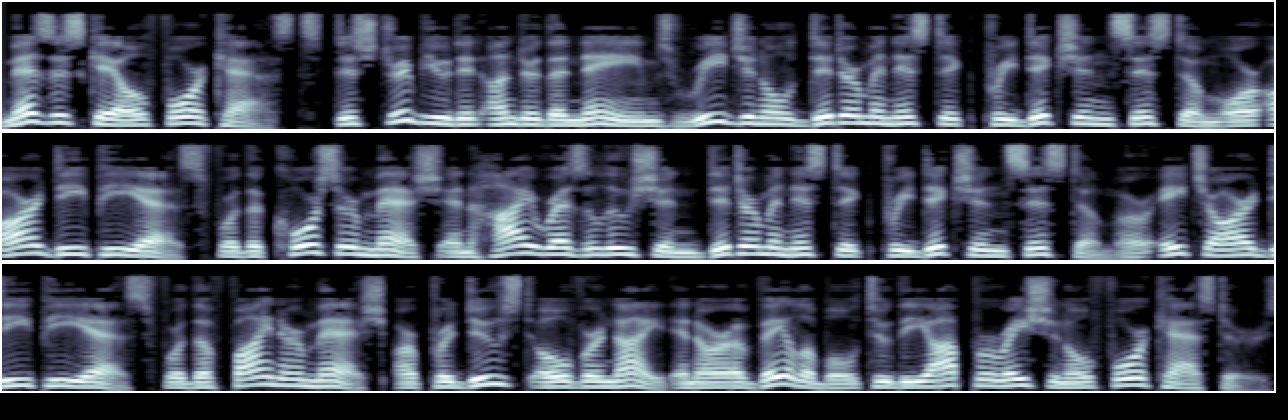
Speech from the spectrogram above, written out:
Mesoscale forecasts distributed under the names Regional Deterministic Prediction System or RDPS for the coarser mesh and High-Resolution Deterministic Prediction System or HRDPS for the finer mesh are produced overnight and are available to the operational forecasters.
